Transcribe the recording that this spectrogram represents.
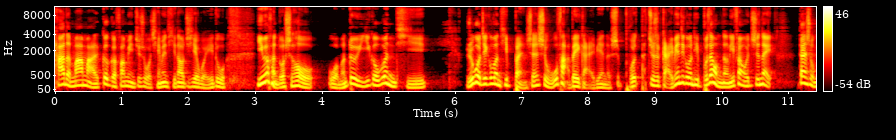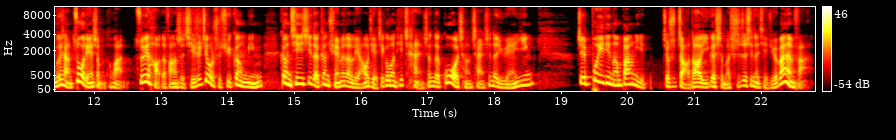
他的妈妈各个方面，就是我前面提到这些维度，因为很多时候我们对于一个问题，如果这个问题本身是无法被改变的，是不就是改变这个问题不在我们能力范围之内，但是我们又想做点什么的话，最好的方式其实就是去更明、更清晰的、更全面的了解这个问题产生的过程、产生的原因。这不一定能帮你就是找到一个什么实质性的解决办法，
